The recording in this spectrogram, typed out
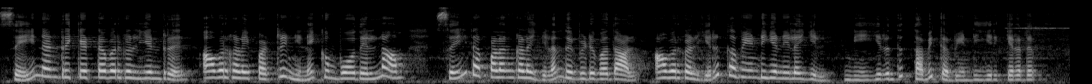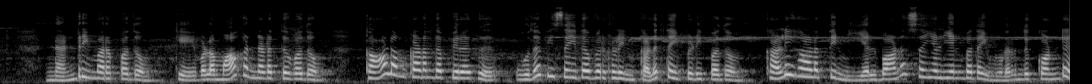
செய் நன்றி கெட்டவர்கள் என்று அவர்களை பற்றி நினைக்கும் போதெல்லாம் செய்த பலன்களை இழந்து விடுவதால் அவர்கள் இருக்க வேண்டிய நிலையில் நீ இருந்து தவிக்க வேண்டியிருக்கிறது. நன்றி மறப்பதும் கேவலமாக நடத்துவதும் காலம் கடந்த பிறகு உதவி செய்தவர்களின் கழுத்தை பிடிப்பதும் கலிகாலத்தின் இயல்பான செயல் என்பதை உணர்ந்து கொண்டு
